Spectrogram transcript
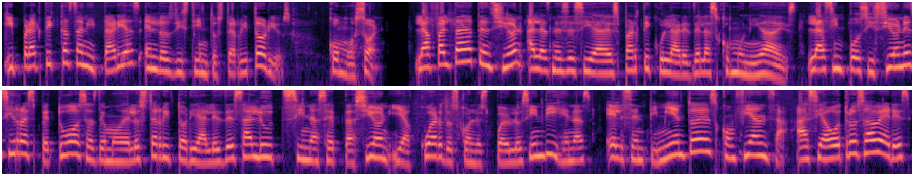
y prácticas sanitarias en los distintos territorios, como son la falta de atención a las necesidades particulares de las comunidades, las imposiciones irrespetuosas de modelos territoriales de salud sin aceptación y acuerdos con los pueblos indígenas, el sentimiento de desconfianza hacia otros saberes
